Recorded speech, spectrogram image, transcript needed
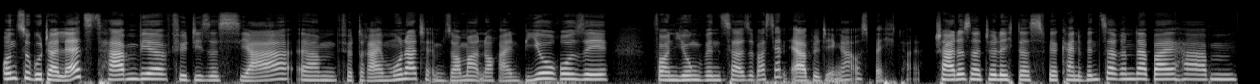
Und zu guter Letzt haben wir für dieses Jahr, ähm, für drei Monate im Sommer, noch ein Bio-Rosé von Jungwinzer Sebastian Erbeldinger aus Bechtal. Schade ist natürlich, dass wir keine Winzerin dabei haben,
